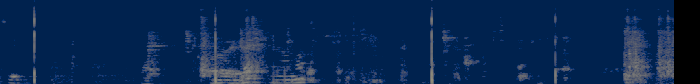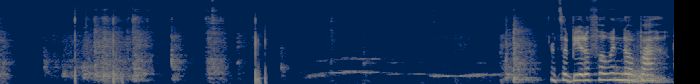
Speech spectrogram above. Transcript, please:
Sí. Ahora de acá, nada más. It's a beautiful window, Pa.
